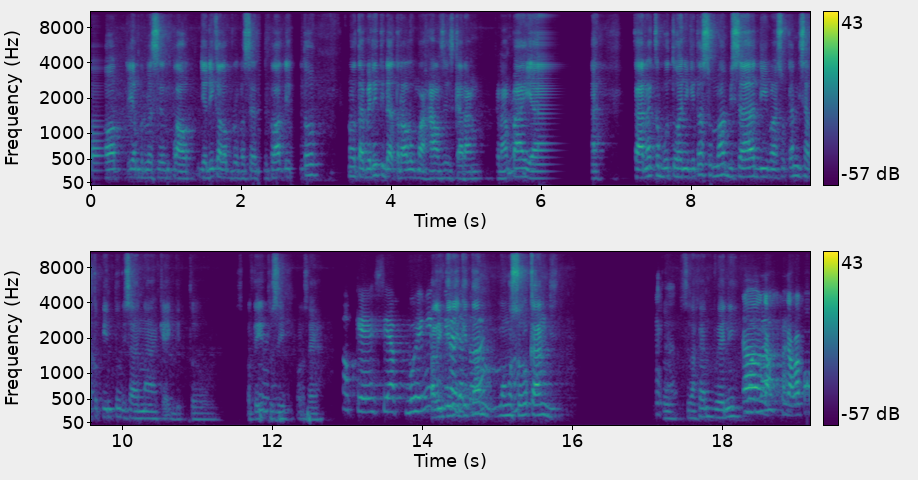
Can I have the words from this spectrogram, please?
cloud yang berbasis cloud. Jadi kalau berbasis cloud itu notabene tidak terlalu mahal sih sekarang. Kenapa ya? Karena kebutuhannya kita semua bisa dimasukkan di satu pintu di sana kayak gitu. Seperti itu sih kalau saya. Oke, siap. Bu ini paling tidak kita telah? mengusulkan Tuh, silakan Bu Eni. Oh, enggak, enggak apa-apa,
